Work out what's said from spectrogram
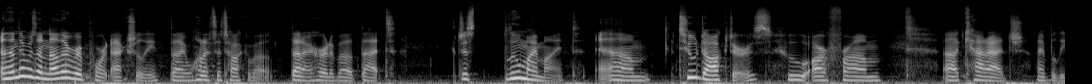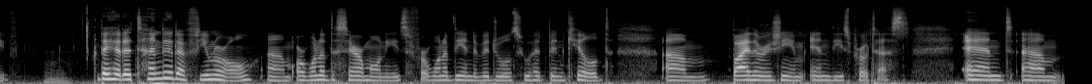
and then there was another report actually that I wanted to talk about that I heard about that just blew my mind. Um, two doctors who are from uh, Karaj, I believe. They had attended a funeral um, or one of the ceremonies for one of the individuals who had been killed um, by the regime in these protests, and um,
